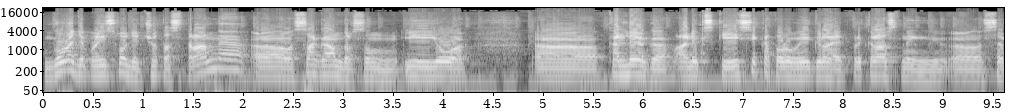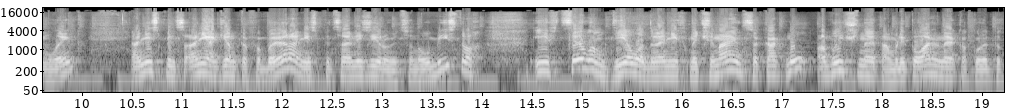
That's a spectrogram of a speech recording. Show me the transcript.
В городе происходит что-то странное. Сага Андерсон и ее коллега Алекс Кейси, которого играет прекрасный Сэм Лейк, они, специ... они агенты ФБР, они специализируются на убийствах, и в целом дело для них начинается как, ну, обычное там ритуальное какое-то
